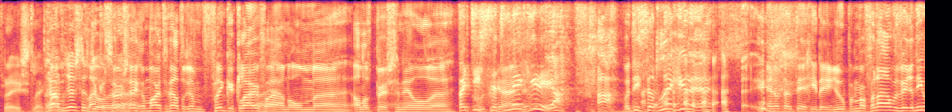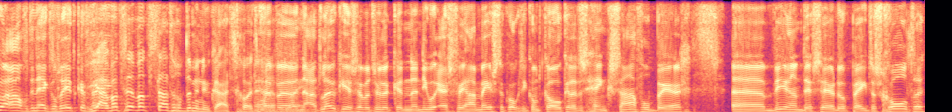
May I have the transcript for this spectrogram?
vreselijk. Ga het rustig Laat ik door. het zo ja. zeggen, Martin had er een flinke kluif aan om eh, al het personeel. eh, Wat is dat lekker, hè? Ja. Ah, wat is dat lekker, hè? en dat ook tegen iedereen roepen. Maar vanavond weer een nieuwe avond in Eetcafé. Ja, wat, eh, wat staat er op de menukaart? Gooi We het even hebben, nou, het leuke is, we hebben natuurlijk een eh, nieuwe SVH-meesterkok die komt koken. Dat is Henk Savelberg. Eh, weer een dessert door Peter Scholten.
